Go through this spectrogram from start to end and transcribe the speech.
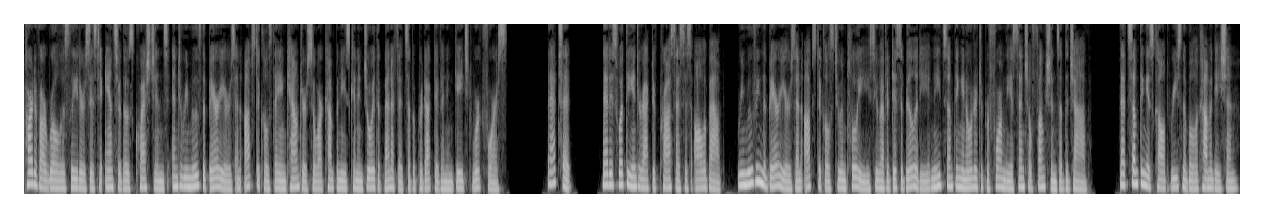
Part of our role as leaders is to answer those questions and to remove the barriers and obstacles they encounter so our companies can enjoy the benefits of a productive and engaged workforce. That's it. That is what the interactive process is all about removing the barriers and obstacles to employees who have a disability and need something in order to perform the essential functions of the job. That something is called reasonable accommodation.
